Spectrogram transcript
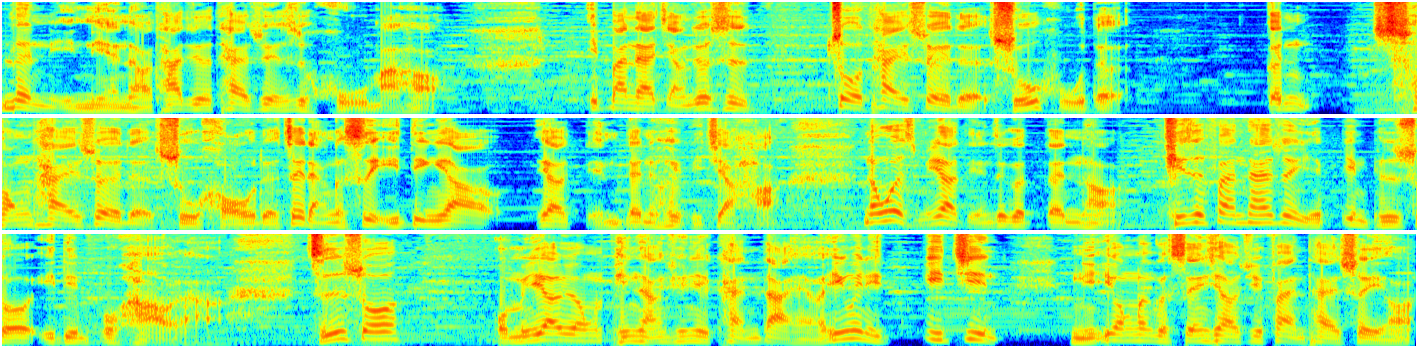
壬寅年哈，它就是太岁是虎嘛哈。一般来讲，就是做太岁的属虎的跟。冲太岁的属猴的，这两个是一定要要点灯的会比较好。那为什么要点这个灯哈？其实犯太岁也并不是说一定不好啦，只是说我们要用平常心去看待哈。因为你毕竟你用那个生肖去犯太岁哦，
